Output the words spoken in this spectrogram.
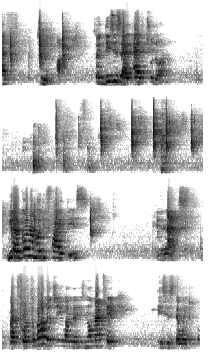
f2r so this is L L2 norm We are gonna modify this in next. But for topology, when there is no metric, this is the way to go.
